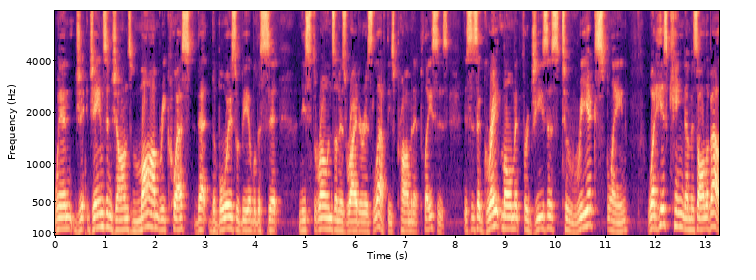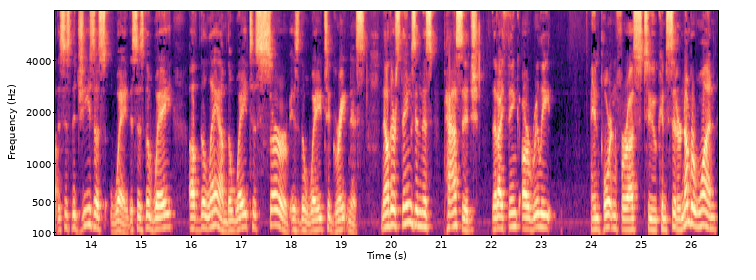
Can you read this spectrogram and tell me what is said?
when J- James and John's mom request that the boys would be able to sit in these thrones on his right or his left, these prominent places. This is a great moment for Jesus to re explain what his kingdom is all about. This is the Jesus way. This is the way of the Lamb. The way to serve is the way to greatness. Now, there's things in this passage that I think are really important for us to consider. Number one,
